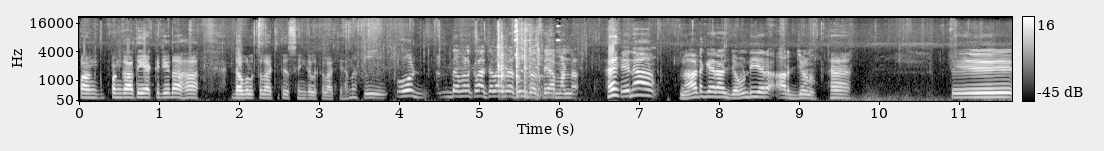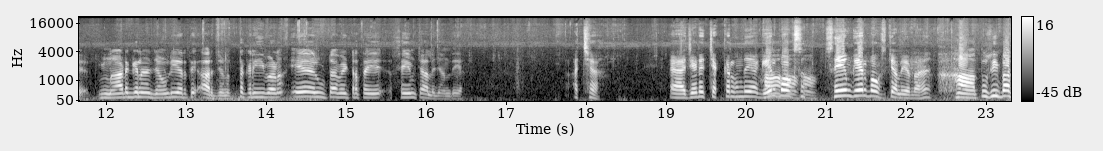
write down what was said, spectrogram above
ਪੰਗ- ਪੰਗਾ ਤੇ ਇੱਕ ਜਿਹੜਾ ਆਹ ਡਬਲ ਕਲਚ ਤੇ ਸਿੰਗਲ ਕਲਚ ਹਨਾ? ਉਹ ਡਬਲ ਕਲਚ ਵਾਲਾ ਮੈਂ ਤੁਹਾਨੂੰ ਦੱਸਿਆ ਮੰਨ ਹੈ? ਇਹ ਨਾ 911 ਜੌਂਡੀਅਰ ਅਰਜਨ ਹਾਂ। ਤੇ 911 ਜੌਂਡੀਅਰ ਤੇ ਅਰਜਨ ਤਕਰੀਬਨ ਇਹ ਰੂਟਾਵੇਟਰ ਤੇ ਸੇਮ ਚੱਲ ਜਾਂਦੇ ਆ। ਅੱਛਾ। ਜਿਹੜੇ ਚੱਕਰ ਹੁੰਦੇ ਆ ਗੇਅਰ ਹਾਂ, ਬਾਕਸ ਹਾਂ। ਸੇਮ ਗੇਅਰ ਬਾਕਸ ਚੱਲ ਜਾਂਦਾ ਹੈ? ਹਾਂ ਤੁਸੀਂ ਬਸ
